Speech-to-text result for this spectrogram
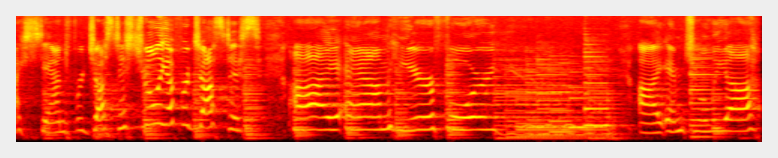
I stand for justice, Julia for justice. I am here for you. I am Julia.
